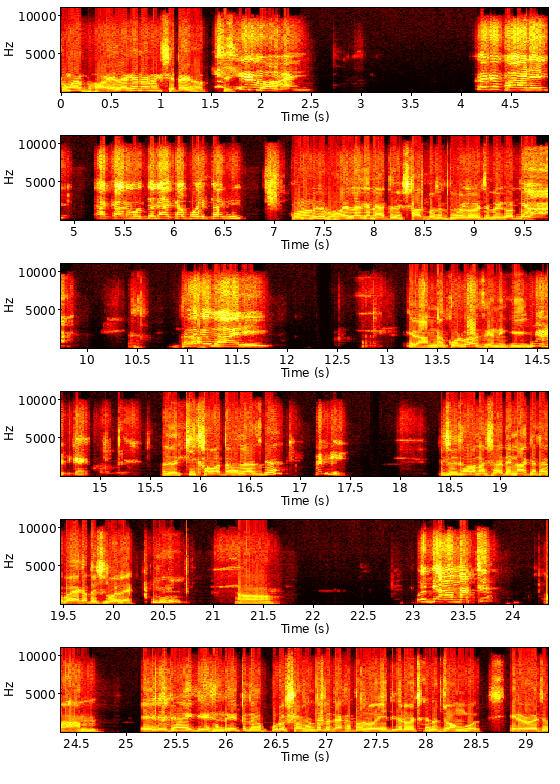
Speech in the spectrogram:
তোমার ভয় লাগে না? আমি সেটাই ভাবছি। ভয়? কোনো ভয় নেই। একার একা পড়ে থাকি। কোনো কিছু ভয় লাগে না? এতদিন সাত বছর ধরে রয়েছে বিগত। না কোনো ভয় নেই। রান্না করব আজকে নাকি। আচ্ছা, কি খাওয়া তাহলে আজকে? আজকে? কিছুই খাওয়া না সারাদিন না খেয়ে থাকব একাদশী বলে? ও। আম আছে? আম। এই এখান থেকে একটু দেখো পুরো শ্মশানটা একটু দেখাতে হলো এইদিকে রয়েছে কিন্তু জঙ্গল। এটা রয়েছে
